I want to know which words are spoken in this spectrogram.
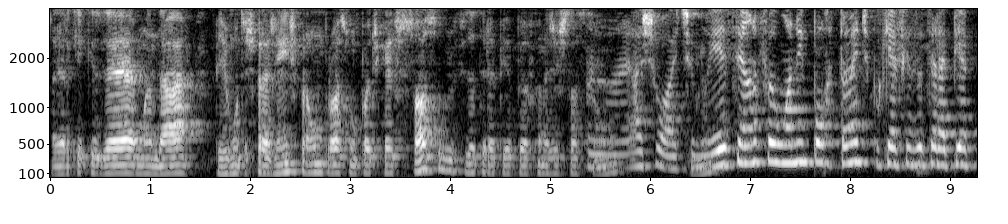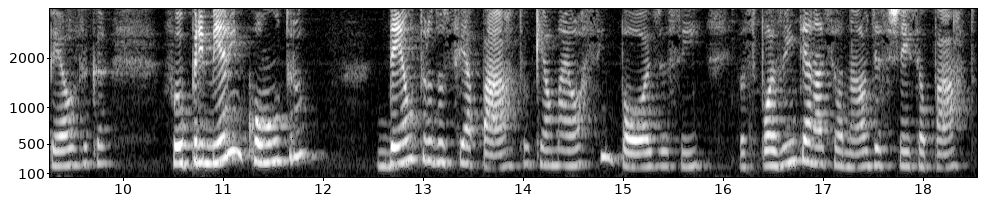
Galera que quiser mandar perguntas pra gente para um próximo podcast só sobre fisioterapia pélvica na gestação. né? Ah, acho ótimo. Esse ano foi um ano importante porque a fisioterapia pélvica foi o primeiro encontro dentro do CIAParto, que é o maior simpósio, assim, é o simpósio internacional de assistência ao parto.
